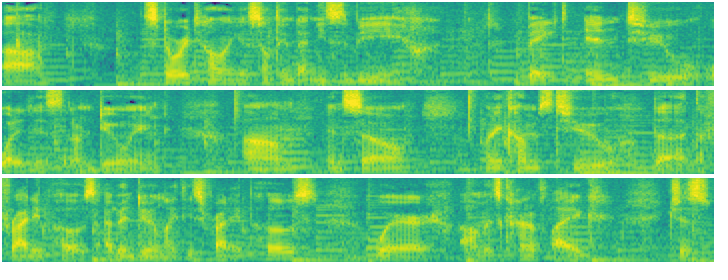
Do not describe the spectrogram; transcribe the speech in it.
Uh, storytelling is something that needs to be baked into what it is that I'm doing. Um, and so when it comes to the, the Friday posts, I've been doing like these Friday posts where um, it's kind of like just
